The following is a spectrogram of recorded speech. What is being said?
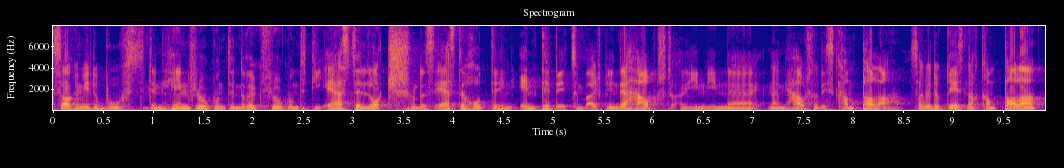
sagen wir, du buchst den Hinflug und den Rückflug und die erste Lodge und das erste Hotel in Entebbe zum Beispiel, in der Hauptstadt, in, in, äh, nein, die Hauptstadt ist Kampala. Sagen wir, du gehst nach Kampala,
